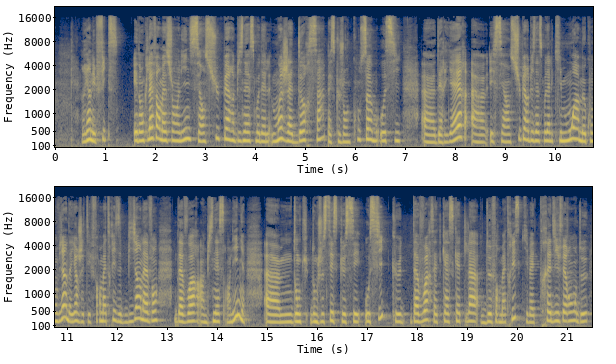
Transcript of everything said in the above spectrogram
Rien n'est fixe et donc la formation en ligne, c'est un super business model. Moi j'adore ça parce que j'en consomme aussi euh, derrière euh, et c'est un super business model qui moi me convient. D'ailleurs j'étais formatrice bien avant d'avoir un business en ligne. Euh, donc, donc je sais ce que c'est aussi que d'avoir cette casquette-là de formatrice qui va être très différent de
